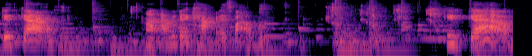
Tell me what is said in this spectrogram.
Good girl. I have a bit of carrot as well. Good girl.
